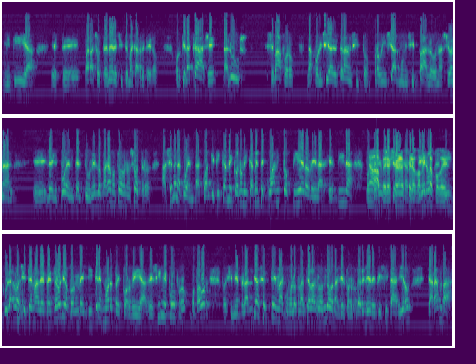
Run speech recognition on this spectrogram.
mi tía, este, para sostener el sistema carretero. Porque la calle, la luz, el semáforo, la policía del tránsito, provincial, municipal o nacional, eh, el puente, el túnel, lo pagamos todos nosotros. Haceme la cuenta, cuantificame económicamente cuánto pierde la Argentina por no, pero yo lo comento porque... vinculado al sistema de petróleo con 23 muertes por día. Decime, por, por, favor, pues si me planteas el tema como lo planteaba Rondona, que el ferrocarril es deficitario, caramba,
